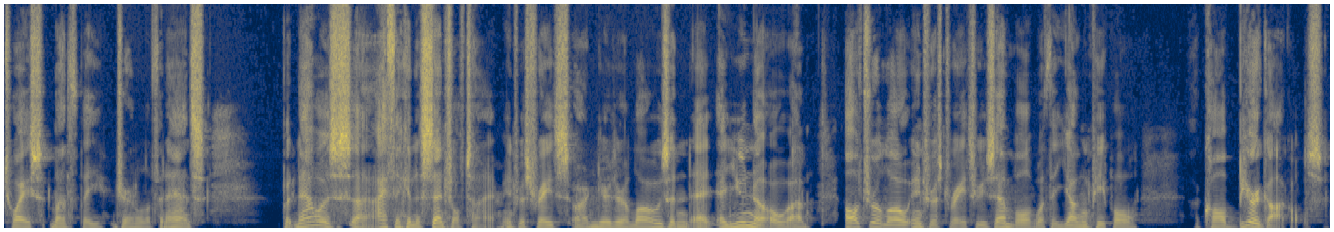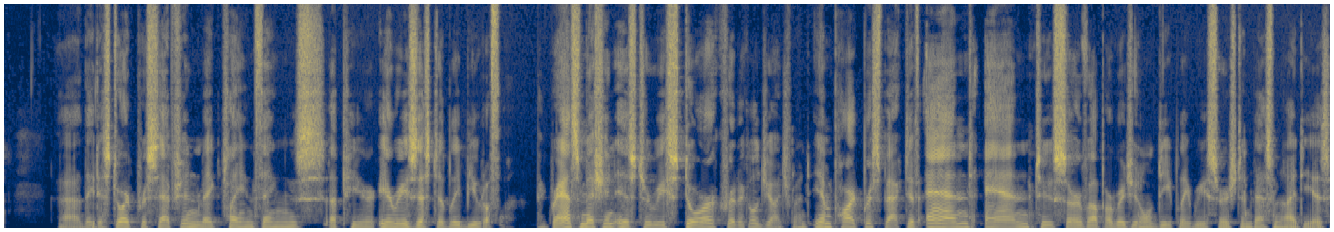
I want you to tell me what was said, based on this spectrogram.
twice monthly journal of finance. But now is, uh, I think, an essential time. Interest rates are near their lows, and, and you know, uh, ultra low interest rates resemble what the young people call beer goggles. Uh, they distort perception, make plain things appear irresistibly beautiful. Grant's mission is to restore critical judgment, impart perspective, and and to serve up original, deeply researched investment ideas.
